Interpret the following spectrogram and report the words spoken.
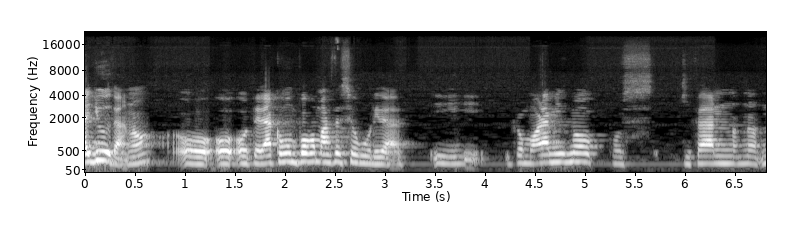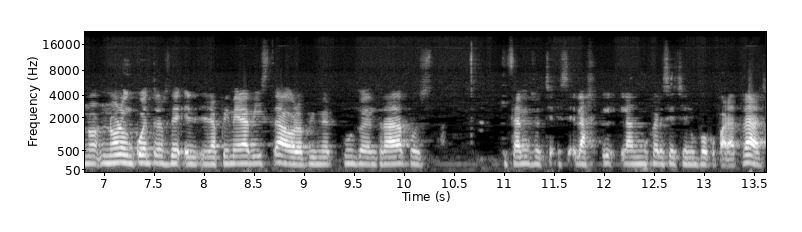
ayuda, ¿no? O, te da como un poco más de seguridad. Y, como ahora mismo, pues quizá no, no, lo encuentras de, la primera vista o el primer punto de entrada, pues quizás las, mujeres se echen un poco para atrás.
